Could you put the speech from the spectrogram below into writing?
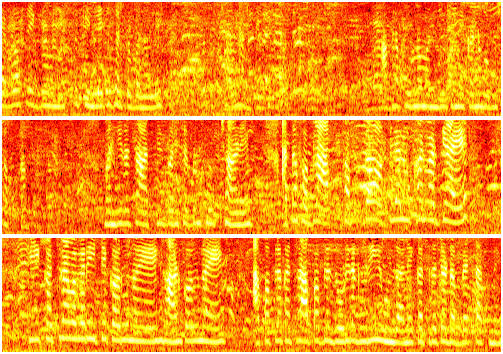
सर्व असं एकदम मस्त किल्ल्याच्या सारखं छान वाटते. आपलं पूर्ण मंदिर तुम्ही इकडनं बघू शकता. मंदिराचा आतील परिसर पण खूप छान आहे. आता फक्त आप फक्त आपल्या लोकांवरती आहे की कचरा वगैरे इथे करू नये घाण करू नये. आपापला कचरा आपापल्या जोडीला घरी घेऊन जाणे कचऱ्याच्या डब्यात टाकणे.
